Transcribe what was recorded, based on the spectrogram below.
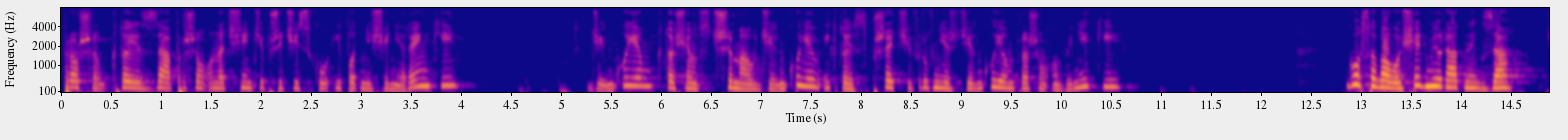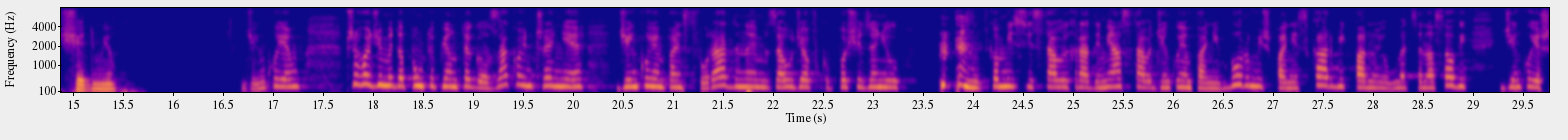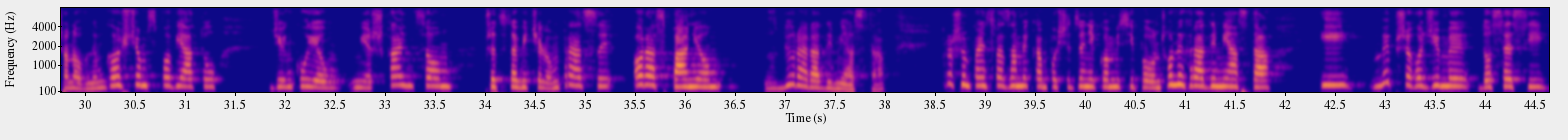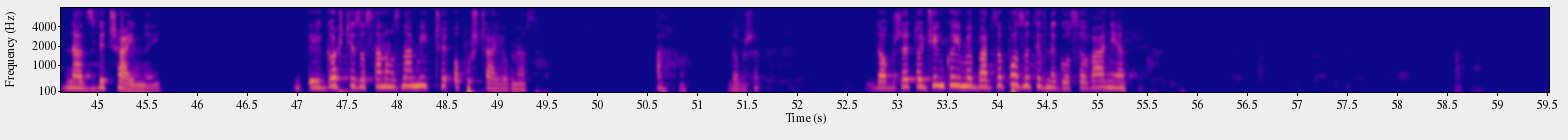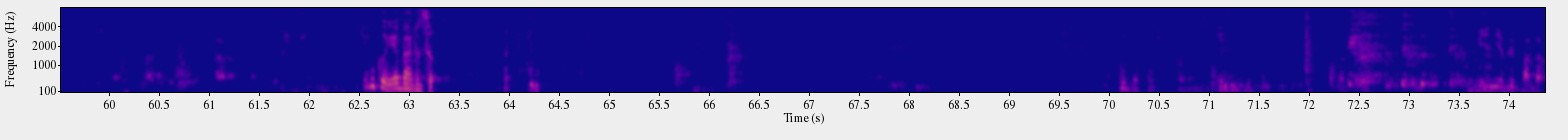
Proszę, kto jest za, proszę o naciśnięcie przycisku i podniesienie ręki. Dziękuję. Kto się wstrzymał, dziękuję. I kto jest przeciw, również dziękuję. Proszę o wyniki. Głosowało siedmiu radnych za siedmiu. Dziękuję. Przechodzimy do punktu piątego. Zakończenie. Dziękuję Państwu radnym za udział w posiedzeniu Komisji Stałych Rady Miasta. Dziękuję Pani Burmistrz, Panie Skarbnik, Panu Mecenasowi. Dziękuję szanownym gościom z powiatu. Dziękuję mieszkańcom, przedstawicielom prasy oraz Paniom z Biura Rady Miasta. Proszę Państwa, zamykam posiedzenie Komisji Połączonych Rady Miasta i my przechodzimy do sesji nadzwyczajnej. Y, Goście zostaną z nami, czy opuszczają nas? Aha, dobrze. Dobrze, to dziękujemy bardzo. Pozytywne głosowanie. Dziękuję bardzo. Mnie nie wypada.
